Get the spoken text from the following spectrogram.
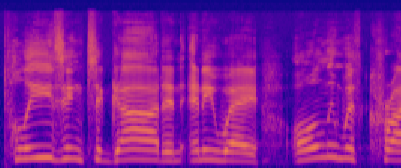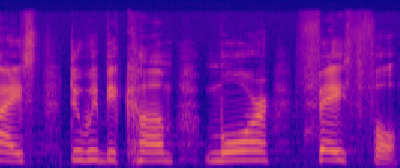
pleasing to God in any way. Only with Christ do we become more faithful.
